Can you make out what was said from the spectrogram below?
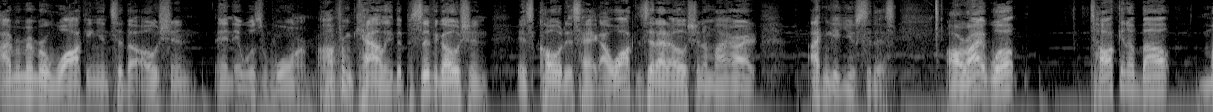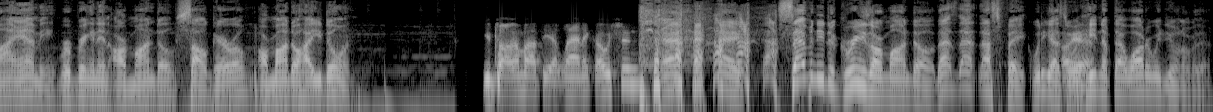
I remember walking into the ocean and it was warm. I'm from Cali. The Pacific Ocean is cold as heck. I walked into that ocean. I'm like, all right, I can get used to this. All right, well, talking about Miami. We're bringing in Armando Salguero. Armando, how you doing? You talking about the Atlantic Ocean? hey, 70 degrees, Armando. That's that, that's fake. What are you guys oh, doing? Oh, yeah. Heating up that water? What are you doing over there?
